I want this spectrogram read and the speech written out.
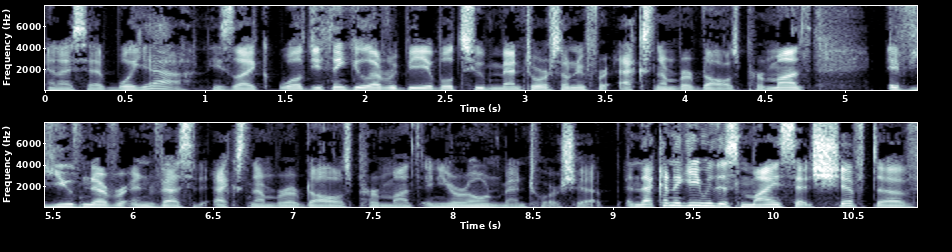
And I said, well, yeah. He's like, well, do you think you'll ever be able to mentor somebody for X number of dollars per month if you've never invested X number of dollars per month in your own mentorship? And that kind of gave me this mindset shift of,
